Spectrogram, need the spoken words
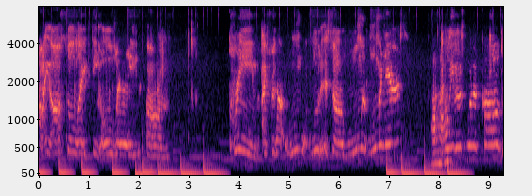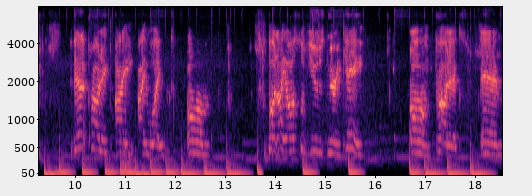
I also like the Olay um, cream. I forgot. It's a Lum- Luminaires. Uh I believe that's what it's called. That product I I liked. Um, but I also used Mary Kay um, products, and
